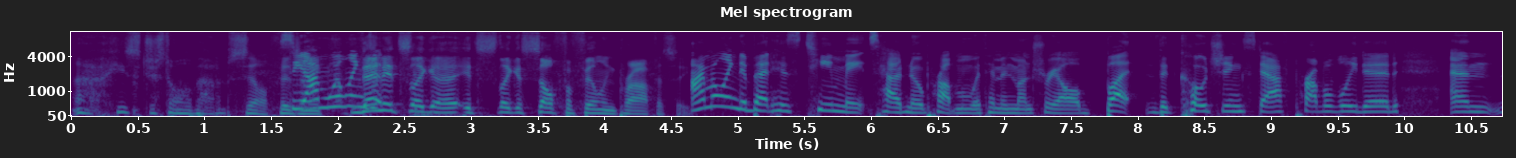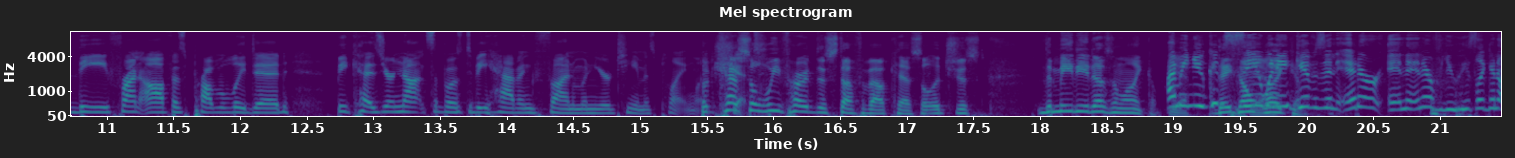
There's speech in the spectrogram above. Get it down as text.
"Ah, he's just all about himself. See, isn't he?" I'm willing Then to- it's like a it's like a self fulfilling prophecy. I'm willing to bet his teammates had no problem with him in Montreal, but the coaching staff probably did, and the front office probably did, because you're not supposed to be having fun when your team is playing like but Kessel, shit. we've heard this stuff about Kessel. It's just the media doesn't like him. I mean, you can They see when like he him. gives an, inter- an interview, he's like an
